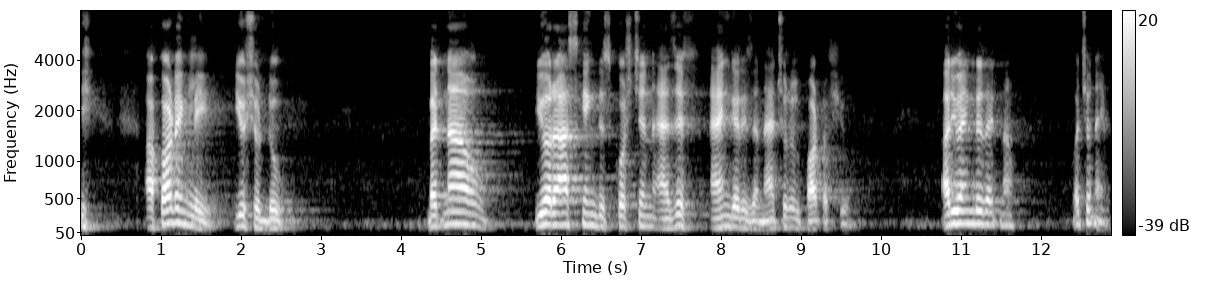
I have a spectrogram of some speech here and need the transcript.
Accordingly, you should do. But now, you are asking this question as if anger is a natural part of you. Are you angry right now? What's your name?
